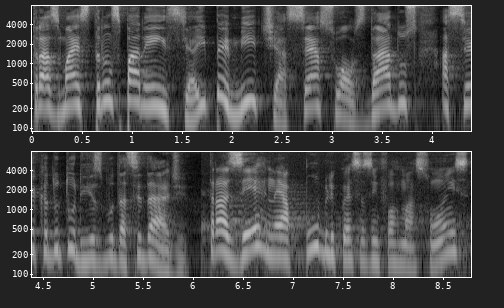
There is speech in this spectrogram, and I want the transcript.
traz mais transparência e permite acesso aos dados acerca do turismo da cidade. Trazer né, a público essas informações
